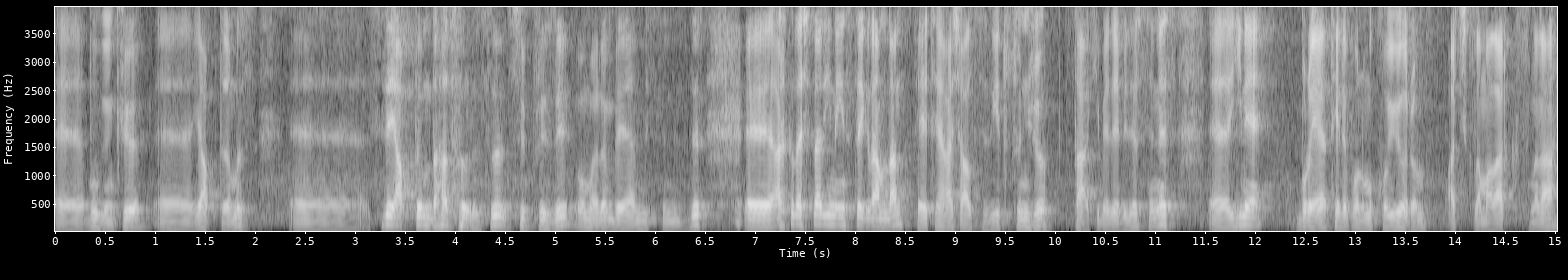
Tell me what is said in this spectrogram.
e, bugünkü e, yaptığımız e, size yaptığım daha doğrusu sürprizi umarım beğenmişsinizdir. E, arkadaşlar yine Instagram'dan FTH alt çizgi tutuncu takip edebilirsiniz. E, yine buraya telefonumu koyuyorum açıklamalar kısmına.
